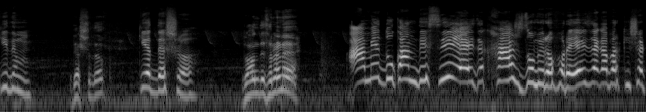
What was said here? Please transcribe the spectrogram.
কি দিম? দেড়শো দাও। কি দেড়শো? দোকান দিছো না না? আমি দোকান দিছি এই যে খাস জমির ওপরে এই জায়গা আবার কিসের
